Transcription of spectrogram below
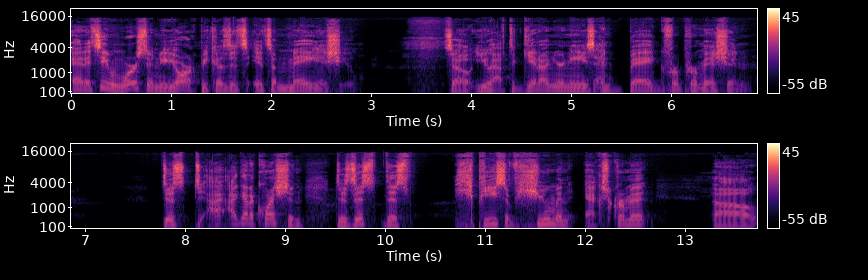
And it's even worse in New York because it's it's a May issue. So you have to get on your knees and beg for permission. Just I, I got a question. Does this this piece of human excrement uh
